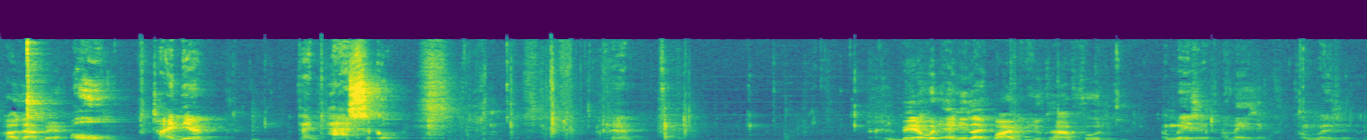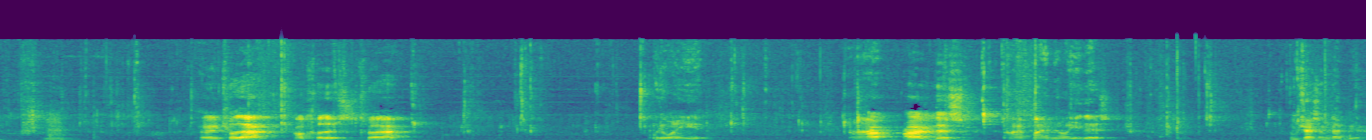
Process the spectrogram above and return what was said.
How's that beer? Oh, Thai beer. Fantastical. Man, Beer with any like barbecue kind of food, amazing. amazing. Amazing. Mm. Can you kill that? I'll kill this. Kill that. What do you want to eat? I, I like this. Alright, fine. I'll eat this. Let me try some of that beer.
